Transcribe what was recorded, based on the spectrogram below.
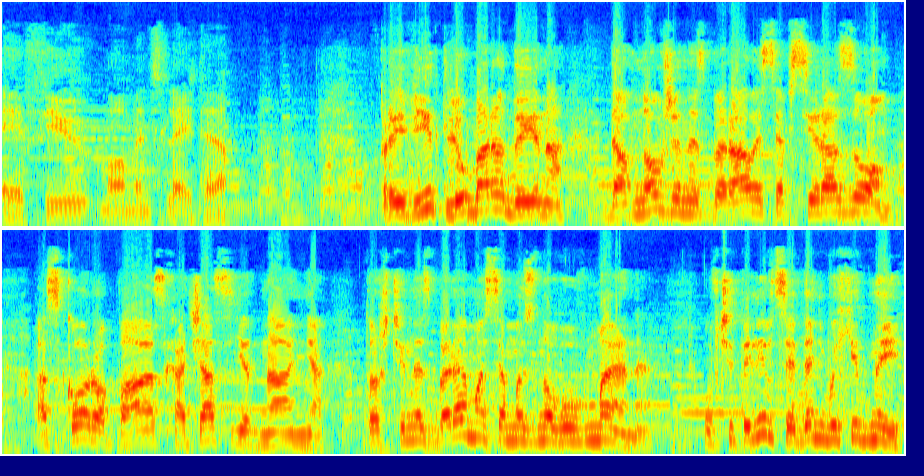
A few moments later. Привіт, люба родина! Давно вже не збиралися всі разом, а скоро Пасха, час єднання. Тож чи не зберемося ми знову в мене? У вчителів цей день вихідний,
